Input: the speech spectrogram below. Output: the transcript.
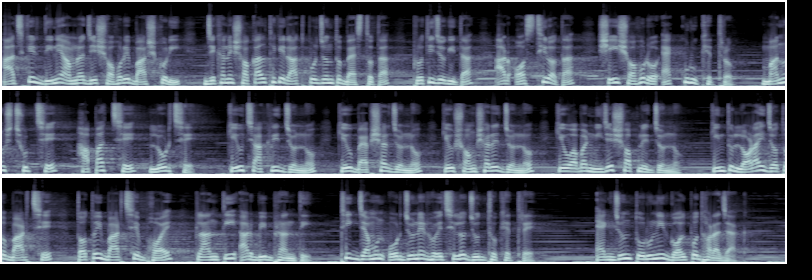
আজকের দিনে আমরা যে শহরে বাস করি, যেখানে সকাল থেকে রাত পর্যন্ত ব্যস্ততা, প্রতিযোগিতা আর অস্থিরতা, সেই শহরও এক কুরুক্ষেত্র। মানুষ ছুটছে, হাঁপাচ্ছে, লড়ছে। কেউ চাকরির জন্য, কেউ ব্যবসার জন্য, কেউ সংসারের জন্য, কেউ আবার নিজের স্বপ্নের জন্য। কিন্তু লড়াই যত বাড়ছে, ততই বাড়ছে ভয়, ক্লান্তি আর বিভ্রান্তি। ঠিক যেমন অর্জুনের হয়েছিল যুদ্ধক্ষেত্রে। একজন তরুণীর গল্প ধরা যাক।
